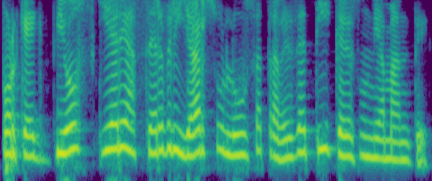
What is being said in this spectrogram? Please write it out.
porque Dios quiere hacer brillar su luz a través de ti, que eres un diamante.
